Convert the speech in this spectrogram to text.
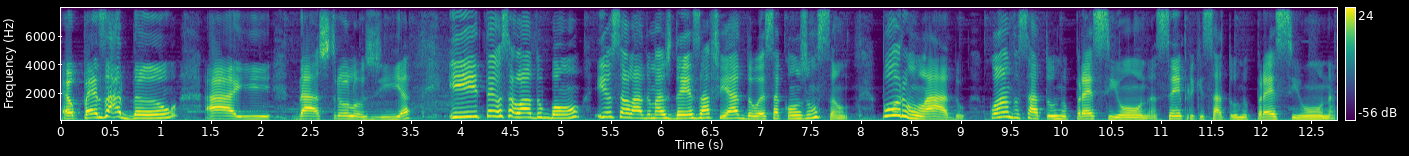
é o pesadão aí da astrologia. E tem o seu lado bom e o seu lado mais desafiador, essa conjunção. Por um lado, quando Saturno pressiona, sempre que Saturno pressiona,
